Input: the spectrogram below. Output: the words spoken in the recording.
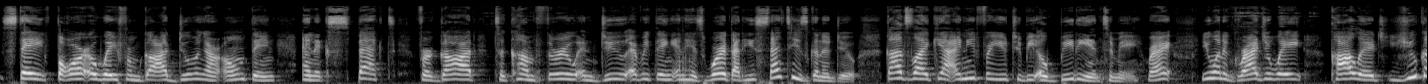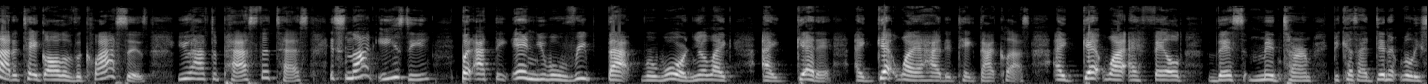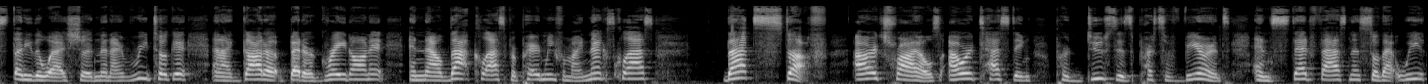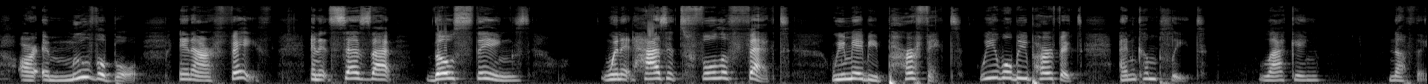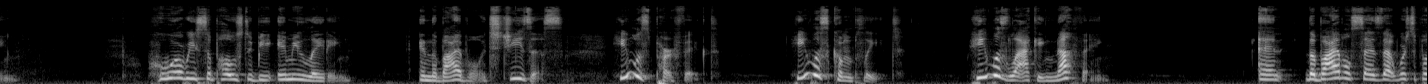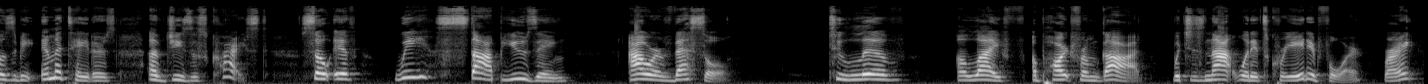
stay far away from God doing our own thing and expect for God to come through and do everything in his word that he says he's going to do. God's like, yeah, I need for you to be obedient to me, right? You want to graduate college, you got to take all of the classes. You have to pass the test. It's not easy, but at the end, you will reap that reward. And you're like, I get it. I get why I had to take that class. I get why I failed this midterm because I didn't really study the way I should. And then I retook it and I got a better grade on it. And now that class prepared me for my next class. That stuff our trials, our testing produces perseverance and steadfastness so that we are immovable in our faith. And it says that those things, when it has its full effect, we may be perfect. We will be perfect and complete, lacking nothing. Who are we supposed to be emulating in the Bible? It's Jesus. He was perfect, He was complete. He was lacking nothing. And the Bible says that we're supposed to be imitators of Jesus Christ. So if we stop using our vessel to live a life apart from God, which is not what it's created for, right?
